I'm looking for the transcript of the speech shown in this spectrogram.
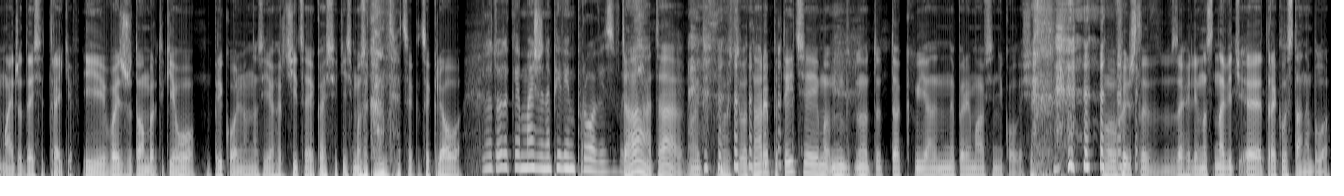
майже 10 треків. І весь Житомир такий: о, прикольно, в нас є гарчиця, якась якісь музиканти, це це кльово. Ну то таке майже напівімпровіз. Так, так. Одна репетиція, ну так я не переймався ніколи ще. Ми вийшли взагалі. В нас навіть е, трек листа не було.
